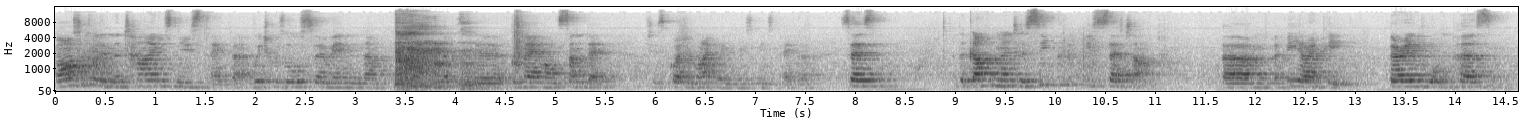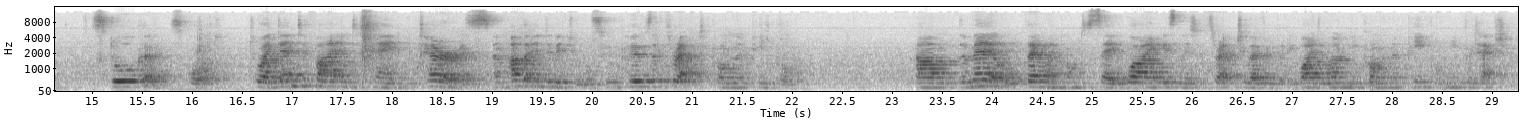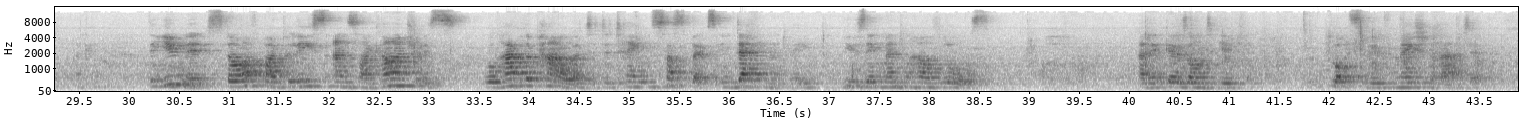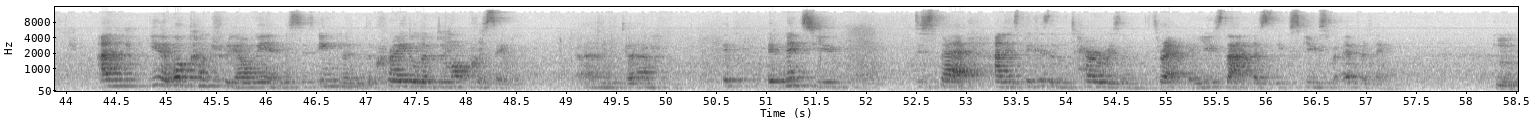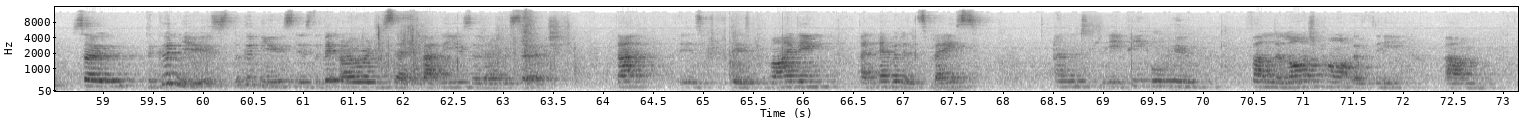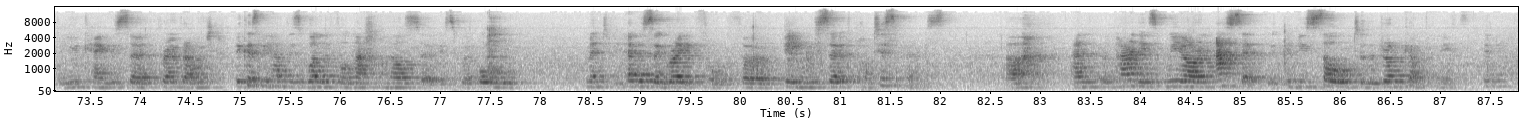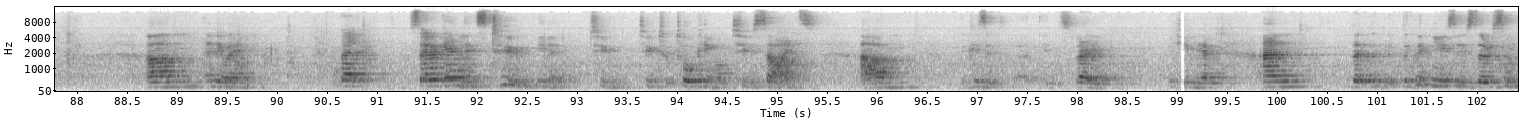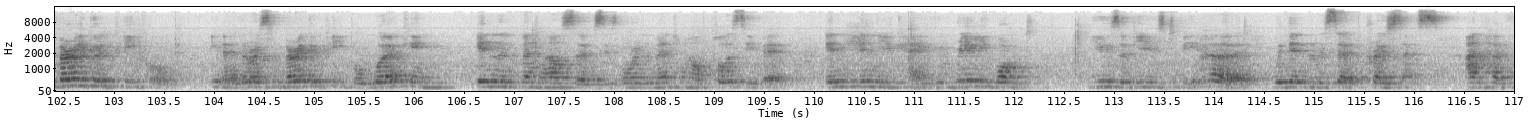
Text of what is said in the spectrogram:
article in the Times newspaper, which was also in um, the, the Mail on Sunday, which is quite a right-wing newspaper, says the government has secretly set up um, a VIP, very important person, stalker squad, to identify and detain terrorists and other individuals who pose a threat to prominent people. Um, the Mail then went on to say, why isn't it a threat to everybody? Why do only prominent people need protection? The unit, staffed by police and psychiatrists, will have the power to detain suspects indefinitely using mental health laws. And it goes on to give lots of information about it. And, you know, what country are we in? This is England, the cradle of democracy. And um, it, it makes you despair. And it's because of the terrorism threat. They use that as the excuse for everything. Mm. So the good news, the good news is the bit I already said about the user-led research. That is, is providing an evidence base and the people who fund a large part of the, um, the UK research programme, which because we have this wonderful National Health Service, we're all meant to be ever so grateful for being research participants. Uh, and apparently we are an asset that can be sold to the drug companies um, anyway, but so again, it's two, you know, two, two, talking on two sides um, because it's, it's very peculiar. And but the, the good news is there are some very good people. You know, there are some very good people working in the mental health services or in the mental health policy bit in, in the UK who really want user views to be heard within the research process and have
